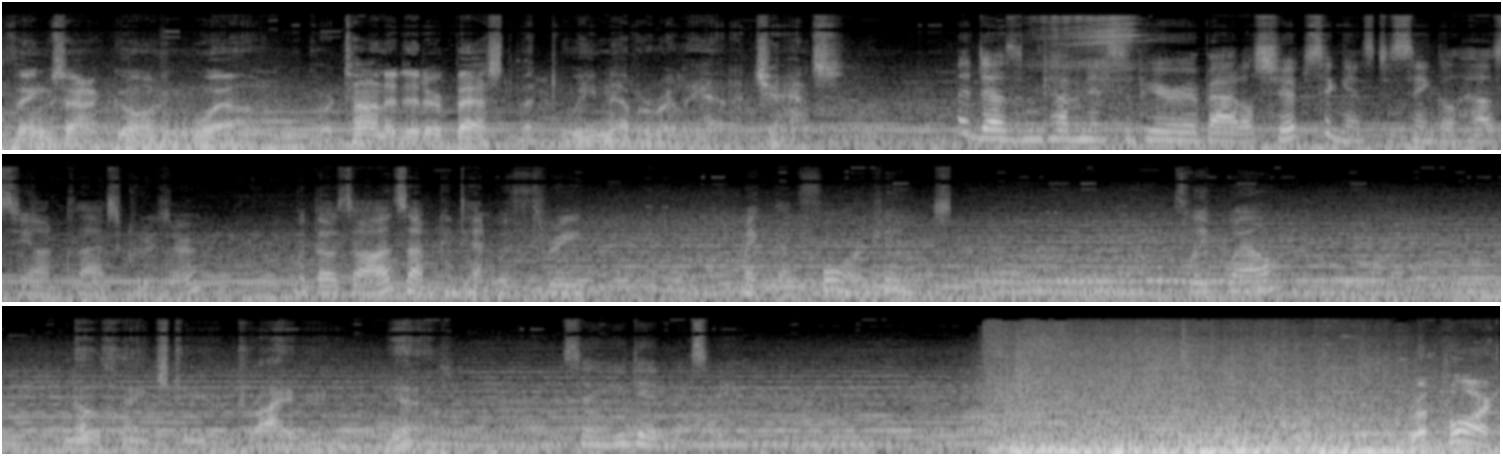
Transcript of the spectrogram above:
Things aren't going well. Cortana did her best, but we never really had a chance. A dozen Covenant superior battleships against a single Halcyon-class cruiser. With those odds, I'm content with three... make that four kills. Sleep well? No thanks to your driving, yes. So you did miss me. Report!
